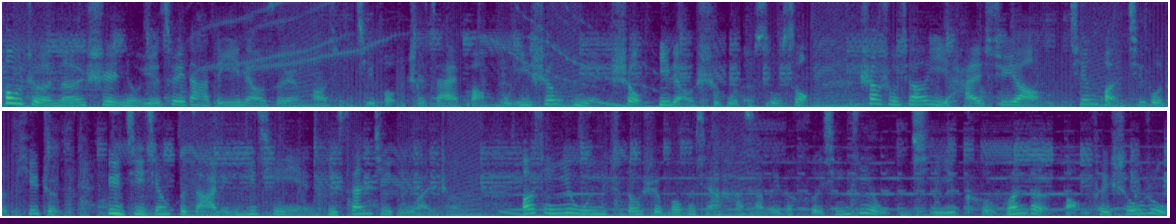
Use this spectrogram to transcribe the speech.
后者呢是纽约最大的医疗责任保险机构，旨在保护医生免受医疗事故的诉讼。上述交易还需要监管机构的批准，预计将会在2017年第三季度完成。保险业务一直都是伯克夏哈撒韦的核心业务，其可观的保费收入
